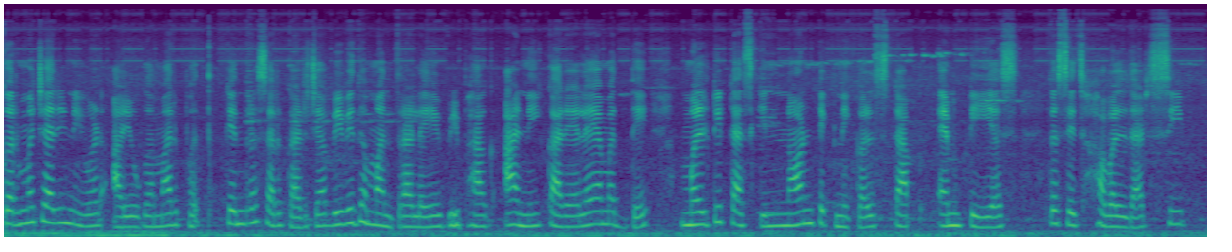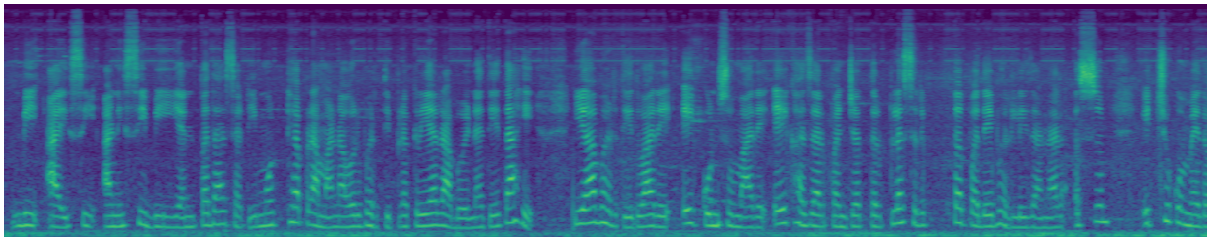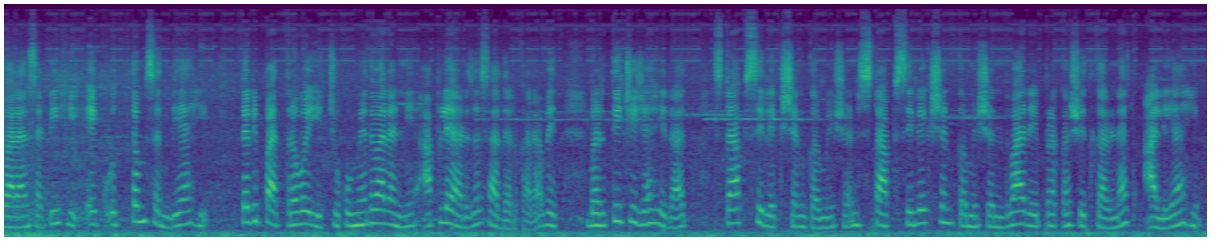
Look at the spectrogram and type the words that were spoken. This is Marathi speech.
कर्मचारी निवड आयोगामार्फत केंद्र सरकारच्या विविध मंत्रालये विभाग आणि कार्यालयामध्ये multitasking non technical staff M T S तसेच हवालदार सी बी आय सी आणि सी बी एन पदासाठी मोठ्या प्रमाणावर भरती प्रक्रिया राबविण्यात येत आहे. या भरतीद्वारे एकूण सुमारे एक हजार पंच्याहत्तर प्लस रिक्त पदे भरली जाणार असून इच्छुक उमेदवारांसाठी ही एक उत्तम संधी आहे. तरी पात्र व इच्छुक उमेदवारांनी आपले अर्ज सादर करावेत. भरतीची जाहिरात staff selection commission staff selection कमिशनद्वारे प्रकाशित करण्यात आली आहे.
